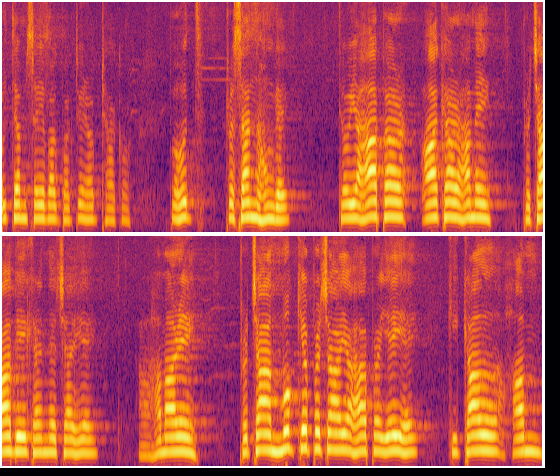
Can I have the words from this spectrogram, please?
उत्तम सेवक भक्ति विनोद ठाकुर बहुत प्रसन्न होंगे। तो यहाँ पर आकर हमें प्रचार भी करना चाहिए। हमारे प्रचार मुख्य प्रचार यहाँ पर यही है कि कल हम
